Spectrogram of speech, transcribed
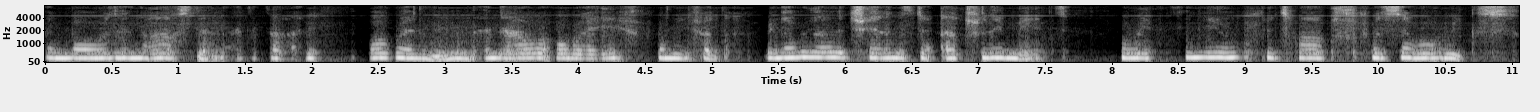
Bo was in Austin at the time, over an hour away from each other. We never got a chance to actually meet, but we continued to talk for several weeks.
